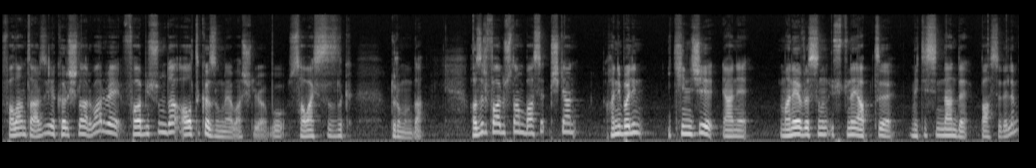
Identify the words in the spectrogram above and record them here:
Falan tarzı yakarışlar var ve Fabius'un da altı kazılmaya başlıyor bu savaşsızlık durumunda. Hazır Fabius'tan bahsetmişken Hannibal'in ikinci yani manevrasının üstüne yaptığı metisinden de bahsedelim.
